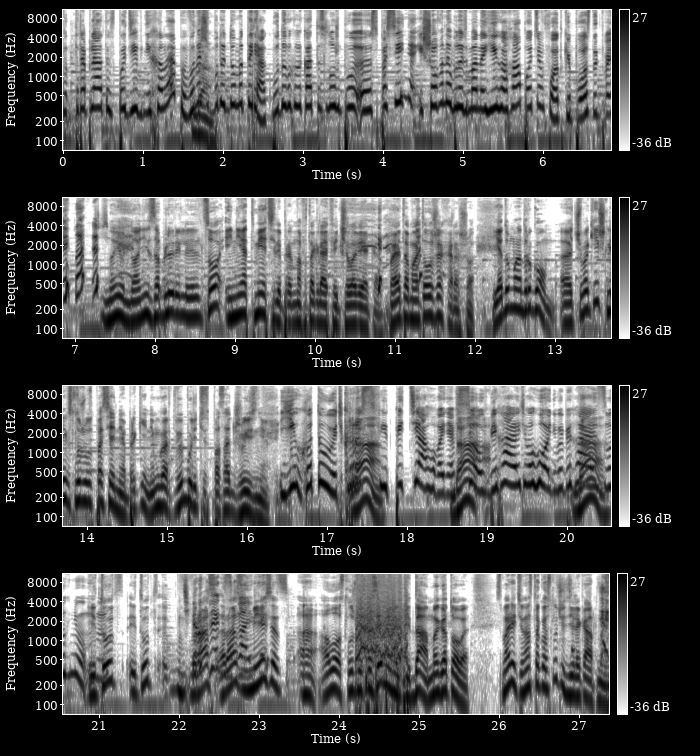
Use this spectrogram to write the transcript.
втрапляти в подібні халепи, вони Да. ж будуть думати, як буду викликати службу е, спасіння, і що вони будуть в мене гі-га-га, потім фотки постить, понімаєш? Ну, Юль, ну они заблюрили лицо и не отметили прям на фотографии человека. Поэтому это уже хорошо. Я думаю о другом. Э, Чуваки шли в службу спасения, прикинь, им говорят, вы будете спасать жизни. Їх готують, кросфіт, підтягування, Да. все, вбігають в вогонь, вибігають Да. з вогню. И Мгм. тут, и тут э, Человек раз, с раз в гайкой. месяц, а, алло, служба спасения, они такие, да, мы готовы. Смотрите, у нас такой случай деликатный.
